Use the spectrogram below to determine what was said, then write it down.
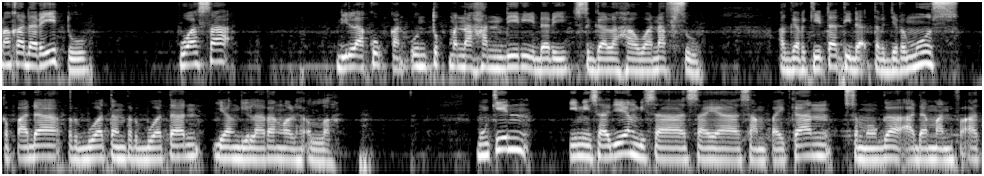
Maka dari itu, puasa dilakukan untuk menahan diri dari segala hawa nafsu agar kita tidak terjerumus kepada perbuatan-perbuatan yang dilarang oleh Allah. Mungkin ini saja yang bisa saya sampaikan. Semoga ada manfaat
